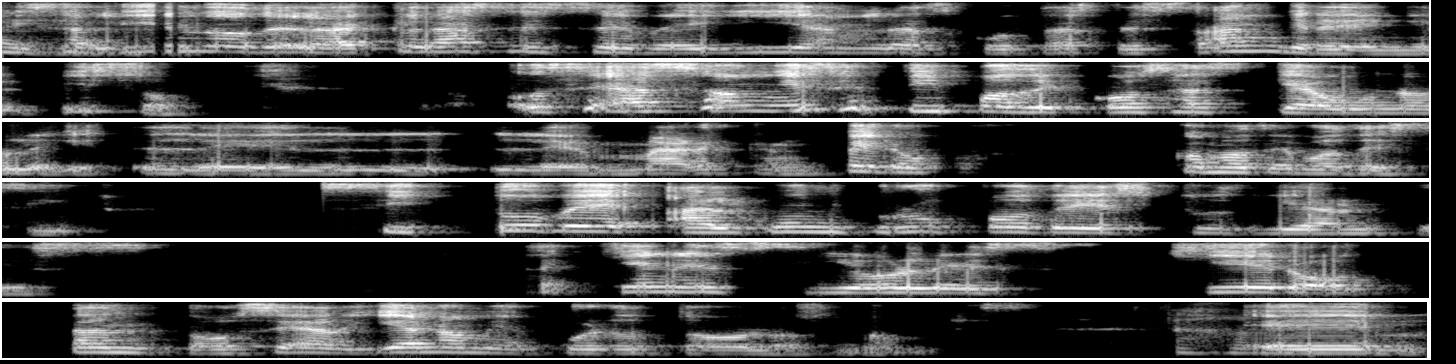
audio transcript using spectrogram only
y saliendo de la clase se veían las gotas de sangre en el piso. O sea, son ese tipo de cosas que a uno le, le, marcan. Pero, ¿cómo debo decir? Si tuve algún grupo de estudiantes a quienes yo les quiero tanto, o sea, ya no me acuerdo todos los nombres, eh,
